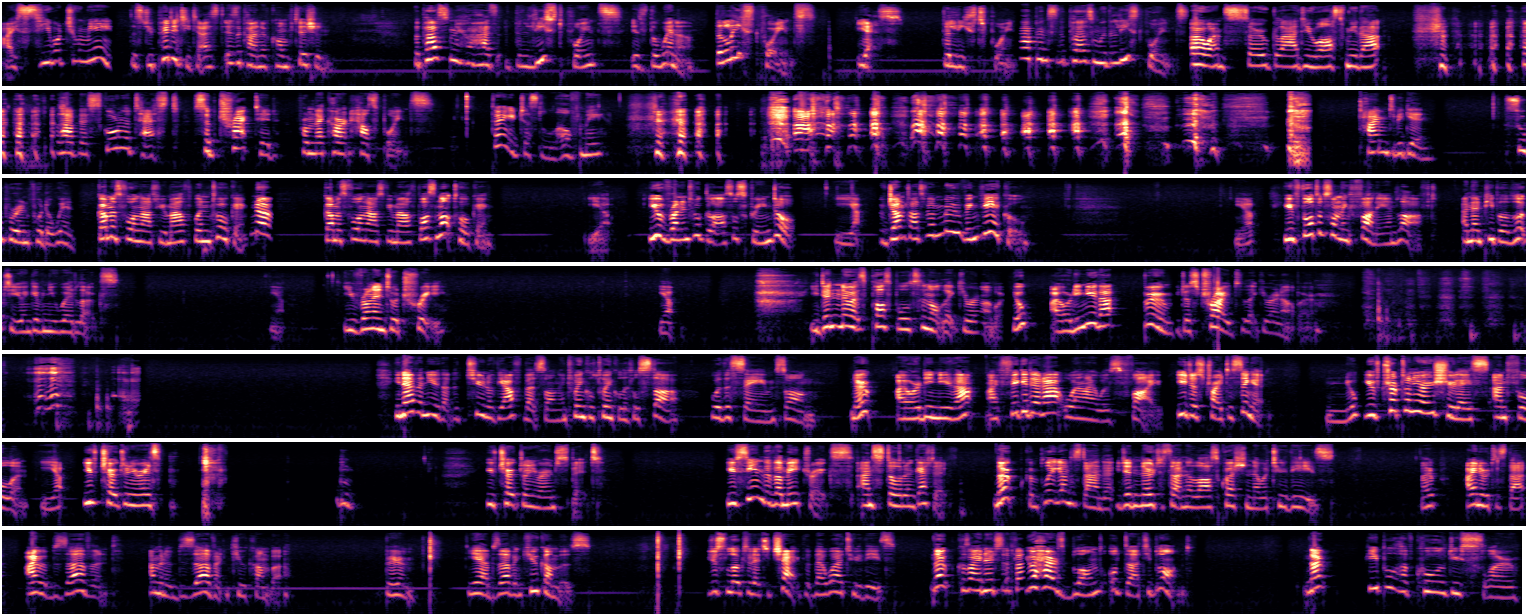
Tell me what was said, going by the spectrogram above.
I see what you mean. The stupidity test is a kind of competition. The person who has the least points is the winner. The least points. Yes, the least point. What happens to the person with the least points? Oh, I'm so glad you asked me that. They'll have their score on the test subtracted from their current house points. Don't you just love me? Time to begin. Super in for the win. Gum has fallen out of your mouth when talking. No! Gum has fallen out of your mouth whilst not talking. Yep. You have run into a glass or screen door. Yep. You've jumped out of a moving vehicle. Yep. You've thought of something funny and laughed, and then people have looked at you and given you weird looks. You've run into a tree. Yep. You didn't know it's possible to not lick your own elbow. Nope, I already knew that. Boom, you just tried to lick your own elbow. You never knew that the tune of the alphabet song and Twinkle Twinkle Little Star were the same song. Nope, I already knew that. I figured it out when I was five. You just tried to sing it. Nope. You've tripped on your own shoelace and fallen. Yep. You've choked on your own. You've choked on your own spit. You've seen the, the Matrix and still don't get it. Nope, completely understand it. You didn't notice that in the last question there were two these. Nope, I noticed that. I'm observant. I'm an observant cucumber. Boom. Yeah, observant cucumbers. You just looked at it to check that there were two these. Nope, because I noticed it first. Your hair is blonde or dirty blonde. Nope. People have called you slow.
